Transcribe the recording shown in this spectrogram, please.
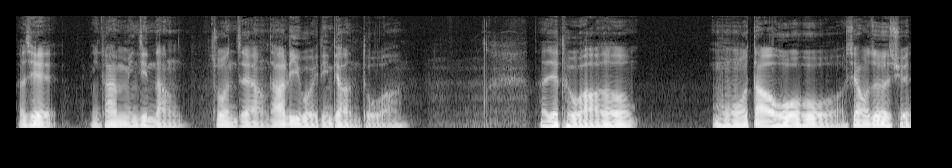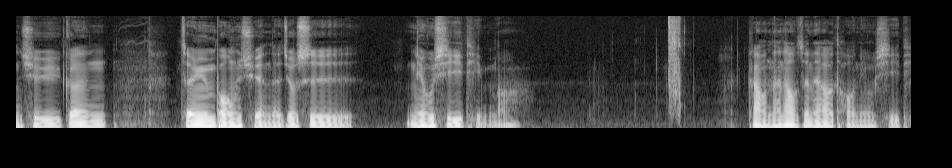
而且你看民进党做成这样，他立委一定掉很多啊，那些土豪都。磨刀霍霍，像我这个选区跟郑运鹏选的就是牛西挺嘛。看我，难道我真的要投牛西挺？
